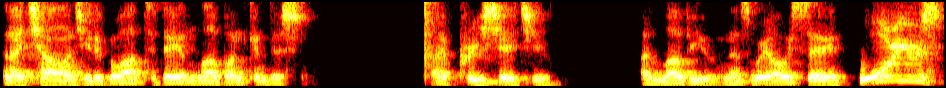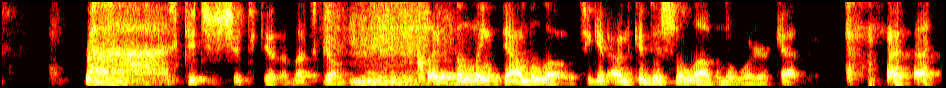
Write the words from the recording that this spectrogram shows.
And I challenge you to go out today and love unconditionally. I appreciate you. I love you. And as we always say, Warriors, ah, get your shit together. Let's go. Click the link down below to get unconditional love in the Warrior Academy.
